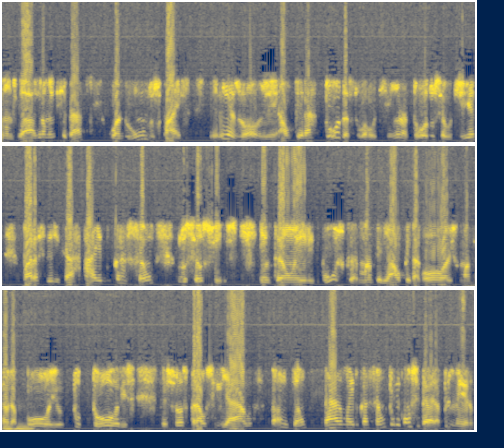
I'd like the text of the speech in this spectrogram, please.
educação domiciliar geralmente se dá quando um dos pais ele resolve alterar toda a sua rotina, todo o seu dia, para se dedicar à educação dos seus filhos. Então ele busca material pedagógico, material de uhum. apoio, tutores, pessoas para auxiliá-lo, para então dar uma educação que ele considera, primeiro,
